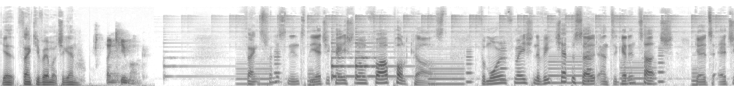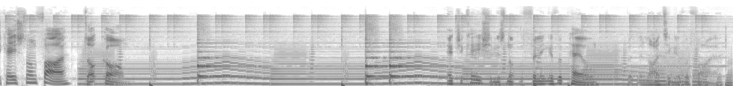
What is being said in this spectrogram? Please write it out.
yeah, thank you very much again. Thank you, Mark. Thanks for listening to the Education on Fire podcast. For more information of each episode and to get in touch, go to educationonfire.com. Education is not the filling of a pail, but the lighting of a fire.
